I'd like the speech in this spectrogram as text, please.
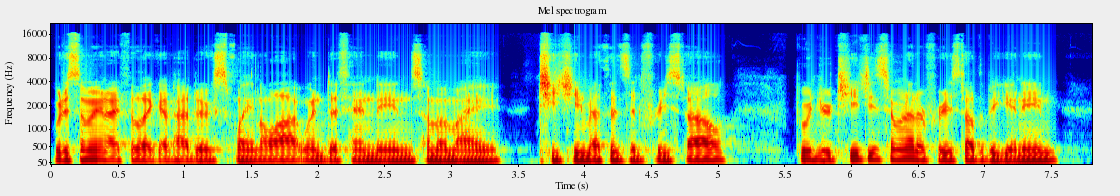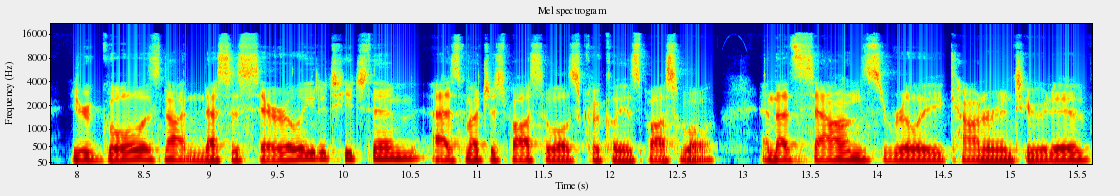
which is something I feel like I've had to explain a lot when defending some of my teaching methods in freestyle but when you're teaching someone how to freestyle at the beginning, your goal is not necessarily to teach them as much as possible as quickly as possible. And that sounds really counterintuitive,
